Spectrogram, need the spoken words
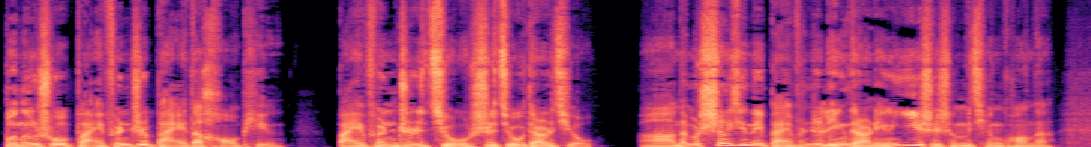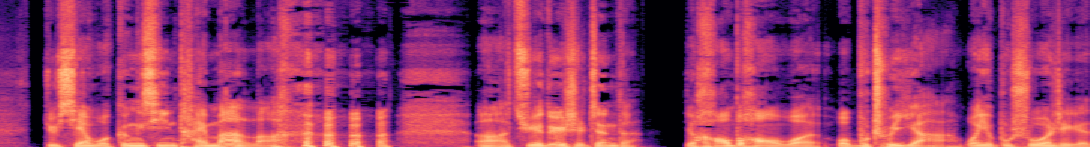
不能说百分之百的好评，百分之九十九点九啊，那么剩下那百分之零点零一是什么情况呢？就嫌我更新太慢了，啊，绝对是真的。就好不好？我我不吹呀，我也不说这个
